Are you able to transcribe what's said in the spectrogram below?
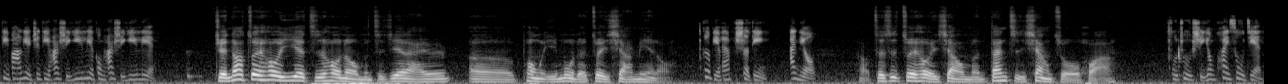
第八列至第二十一列共二十一列。卷到最后一页之后呢，我们直接来呃碰荧幕的最下面哦。个别 App 设定按钮。好，这是最后一项，我们单指向左滑。辅助使用快速键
